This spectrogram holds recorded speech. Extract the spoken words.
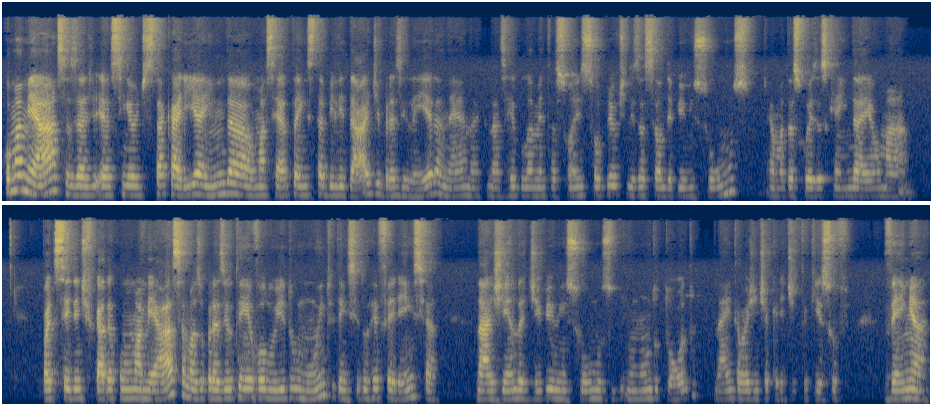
Como ameaças, assim, eu destacaria ainda uma certa instabilidade brasileira, né, nas regulamentações sobre a utilização de bioinsumos. É uma das coisas que ainda é uma pode ser identificada como uma ameaça, mas o Brasil tem evoluído muito e tem sido referência na agenda de bioinsumos no mundo todo, né? Então a gente acredita que isso venha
